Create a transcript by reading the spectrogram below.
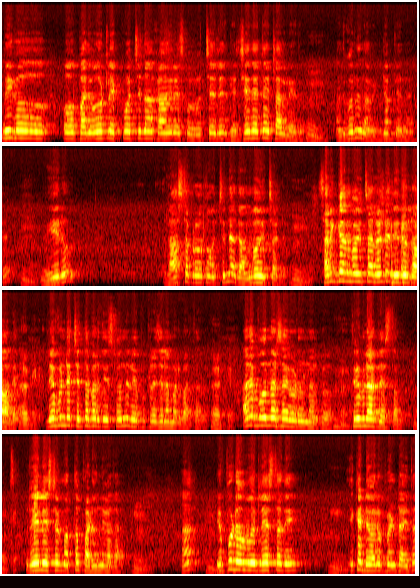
మీకు ఓ పది ఓట్లు ఎక్కువ వచ్చినా కాంగ్రెస్కు వచ్చేది లేదు గెలిచేదైతే ఎట్లా లేదు. అందుకొరకు నా విజ్ఞప్తి ఏంటంటే మీరు రాష్ట్ర ప్రభుత్వం వచ్చింది అది అనుభవించండి. సరిగ్గా అనుభవించాలంటే నిధులు రావాలి. లేకుంటే చింతపడి తీసుకొని రేపు ప్రజలు ఎమ్మడి పడతారు. అదే బోర్నర్సాయి కూడా ఉన్నానుకో త్రిబుల్ ఆర్ తెస్తాం. రియల్ ఎస్టేట్ మొత్తం పడి ఉంది కదా? ఎప్పుడు లేస్తుంది? ఇక డెవలప్మెంట్ అయితే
